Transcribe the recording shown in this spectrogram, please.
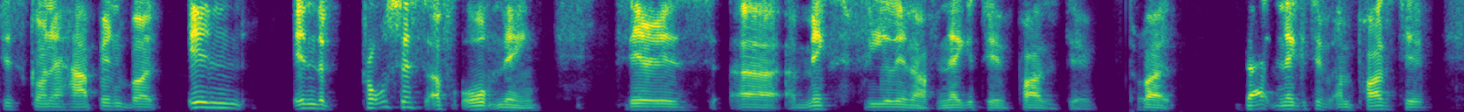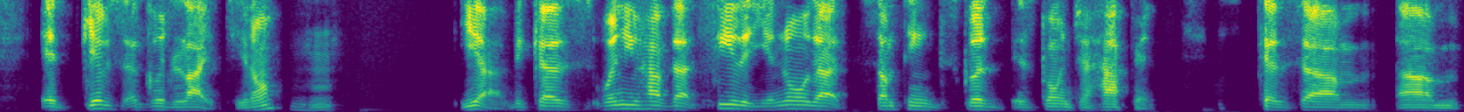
is going to happen, but in in the process of opening, there is uh, a mixed feeling of negative, positive, totally. but that negative and positive it gives a good light, you know. hmm Yeah, because when you have that feeling, you know that something good is going to happen. Because um, um,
